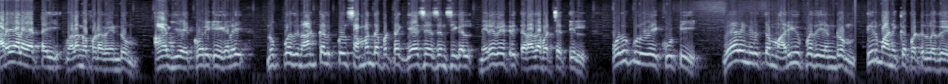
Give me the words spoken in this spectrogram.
அடையாள அட்டை வழங்கப்பட வேண்டும். ஆகிய கோரிக்கைகளை முப்பது நாட்களுக்குள் சம்பந்தப்பட்ட கேஸ் ஏஜென்சிகள் நிறைவேற்றி தராத பட்சத்தில் பொதுக்குழுவை கூட்டி வேலை நிறுத்தம் அறிவிப்பது என்றும் தீர்மானிக்கப்பட்டுள்ளது.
